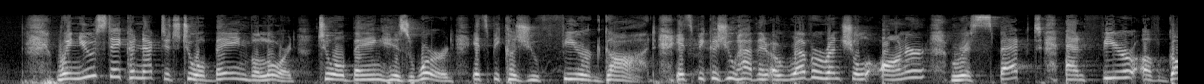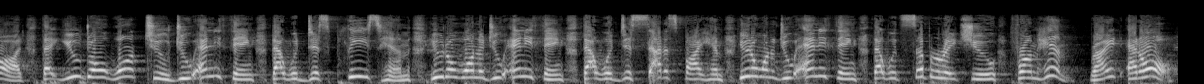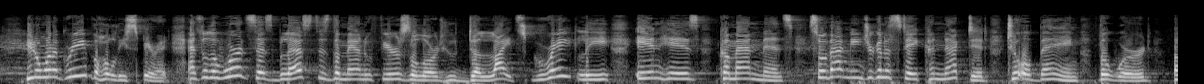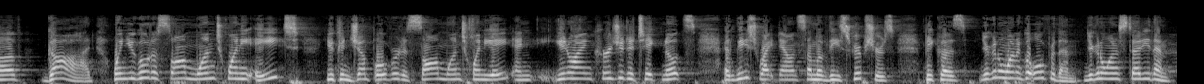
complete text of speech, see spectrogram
When you stay connected to obeying the Lord, to obeying His word, it's because you fear God. It's because you have a reverential honor, respect, and fear of God that you don't want to do anything that would displease Him. You don't want to do anything that would dissatisfy Him. You don't want to do anything that would separate you from Him right? At all. You don't want to grieve the Holy Spirit. And so the word says, Blessed is the man who fears the Lord, who delights greatly in his commandments. So that means you're going to stay connected to obeying the word of God. When you go to Psalm 128, you can jump over to Psalm 128. And, you know, I encourage you to take notes, at least write down some of these scriptures, because you're going to want to go over them. You're going to want to study them.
